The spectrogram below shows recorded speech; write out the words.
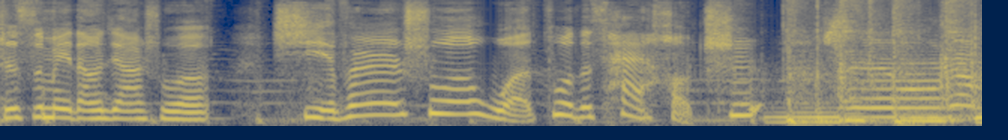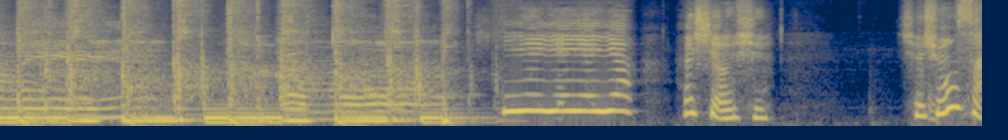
十四妹当家说，媳妇儿说我做的菜好吃，呀呀呀呀，还小熊小熊仔。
